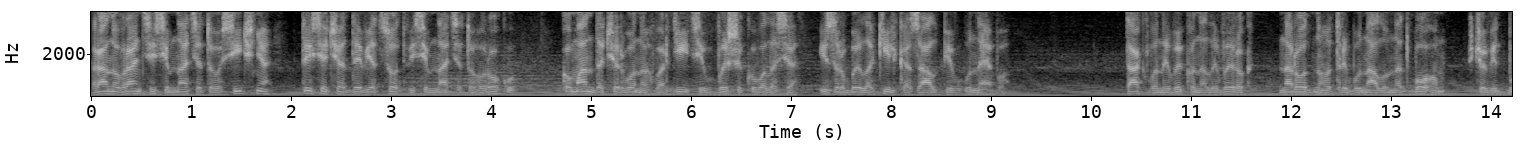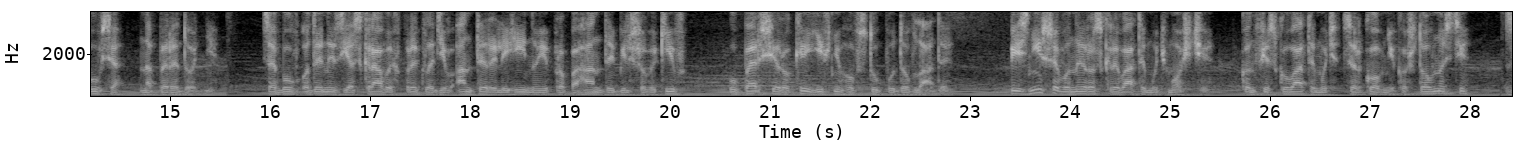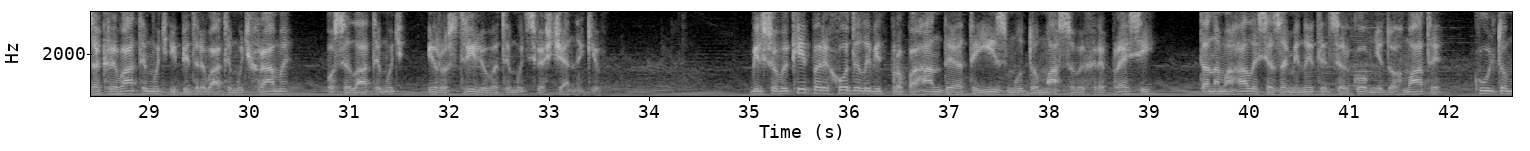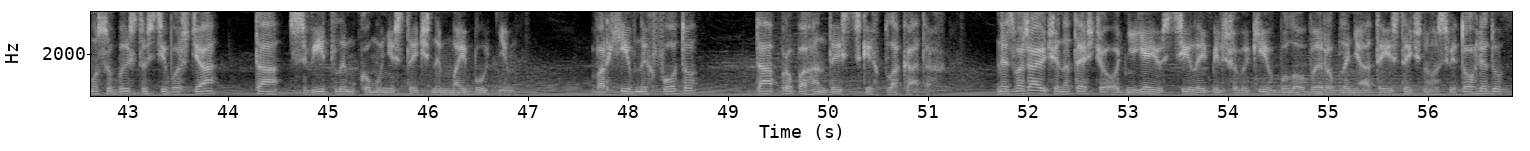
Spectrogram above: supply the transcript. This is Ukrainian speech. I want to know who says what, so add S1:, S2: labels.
S1: Рано вранці 17 січня 1918 року команда червоногвардійців вишикувалася і зробила кілька залпів у небо. Так вони виконали вирок Народного трибуналу над Богом, що відбувся напередодні. Це був один із яскравих прикладів антирелігійної пропаганди більшовиків у перші роки їхнього вступу до влади. Пізніше вони розкриватимуть мощі, конфіскуватимуть церковні коштовності, закриватимуть і підриватимуть храми, посилатимуть і розстрілюватимуть священників. Більшовики переходили від пропаганди атеїзму до масових репресій та намагалися замінити церковні догмати культом особистості вождя та світлим комуністичним майбутнім в архівних фото та пропагандистських плакатах. Незважаючи на те, що однією з цілей більшовиків було вироблення атеїстичного світогляду,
